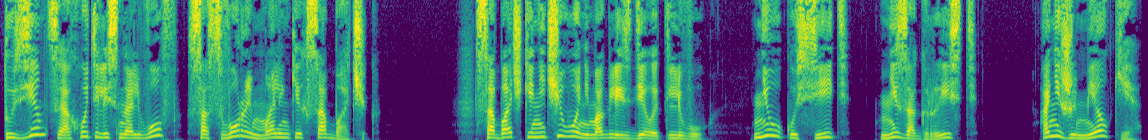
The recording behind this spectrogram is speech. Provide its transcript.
Туземцы охотились на львов со сворой маленьких собачек. Собачки ничего не могли сделать льву. Ни укусить, ни загрызть. Они же мелкие.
